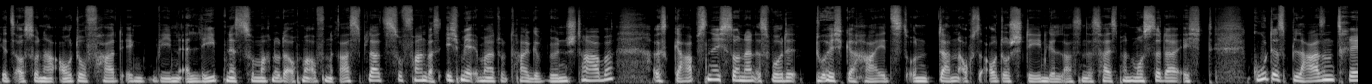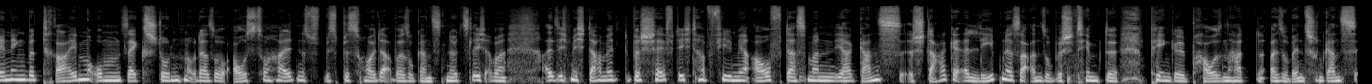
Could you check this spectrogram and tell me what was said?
jetzt aus so einer Autofahrt irgendwie ein Erlebnis zu machen oder auch mal auf einen Rastplatz zu fahren, was ich mir immer total gewünscht habe. Es gab es nicht, sondern es wurde durchgeheizt und dann auch das Auto stehen gelassen. Das heißt, man musste da echt gutes Blasentraining betreiben, um sechs Stunden oder so auszuhalten. Das ist bis heute aber so ganz nützlich. Aber als ich mich damit beschäftigt habe, fiel mir auf, dass man ja ganz starke Erlebnisse an so bestimmte Pinkelpausen hat. Also wenn es schon ganz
